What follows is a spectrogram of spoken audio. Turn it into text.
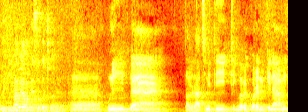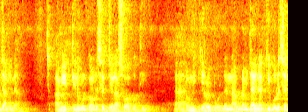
উনি কীভাবে আমাকে শোকজ করেন? উনি তাহলে রাজনীতি ঠিকভাবে করেন কিনা আমি জানি না। আমি তৃণমূল কংগ্রেসের জেলা সভাপতি। উনি কীভাবে বললেন না বললেন আমি জানি না কী বলেছেন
